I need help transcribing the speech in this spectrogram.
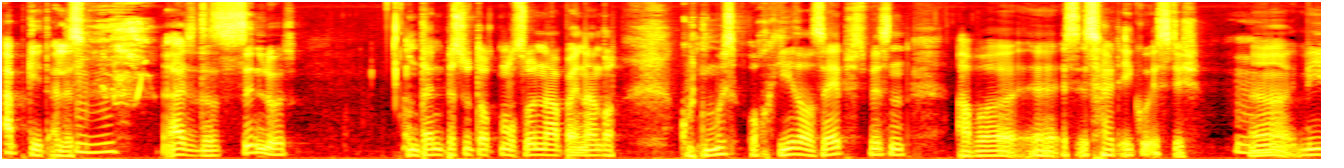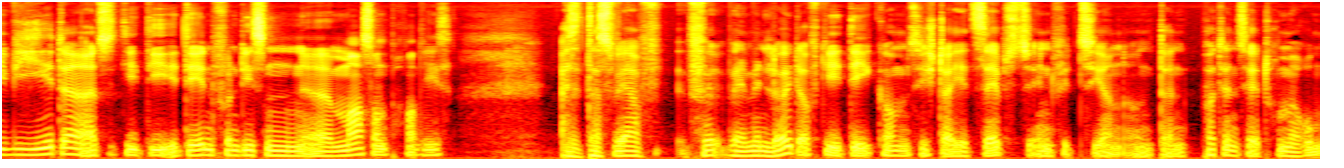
abgeht alles. Mhm. Also das ist sinnlos. Und dann bist du dort noch so nah beieinander. Gut, muss auch jeder selbst wissen, aber äh, es ist halt egoistisch. Mhm. Ja, wie, wie jede, also die, die Ideen von diesen äh, Masern-Partys. Also das wäre, wenn, wenn Leute auf die Idee kommen, sich da jetzt selbst zu infizieren und dann potenziell drumherum,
